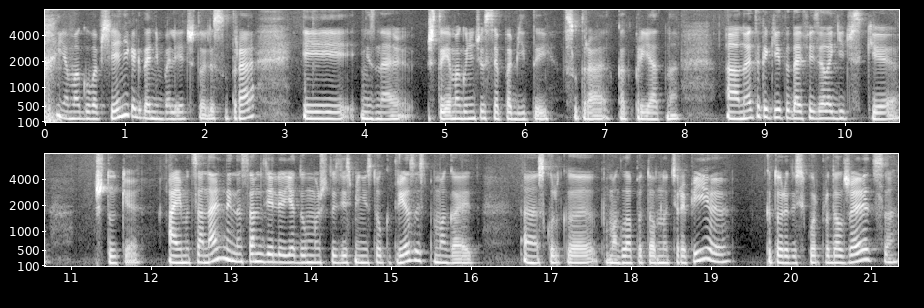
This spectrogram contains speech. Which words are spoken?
я могу вообще никогда не болеть, что ли, с утра. И не знаю, что я могу не чувствовать себя побитой с утра, как приятно. А, но это какие-то, да, физиологические штуки. А эмоциональный, на самом деле, я думаю, что здесь мне не столько трезвость помогает, э, сколько помогла потом ну, терапия, которая до сих пор продолжается.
